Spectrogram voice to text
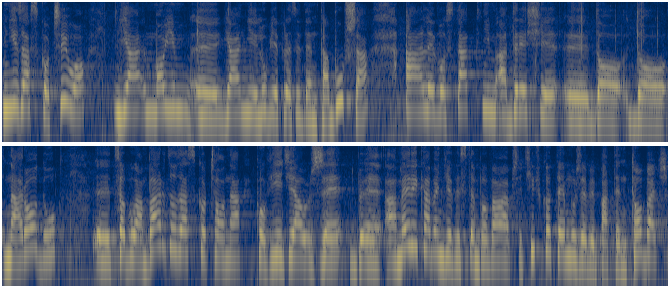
mnie zaskoczyło, ja, moim, y, ja nie lubię prezydenta Busha, ale w ostatnim adresie y, do, do narodu, y, co byłam bardzo zaskoczona, powiedział, że Ameryka będzie występowała przeciwko temu, żeby patentować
